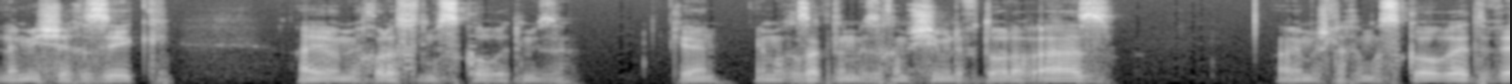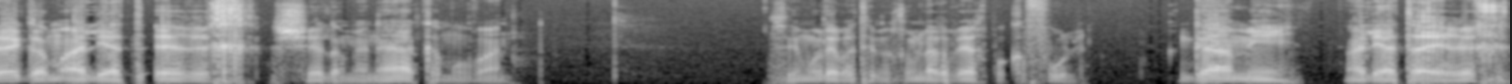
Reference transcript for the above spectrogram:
למי שהחזיק, היום יכול לעשות משכורת מזה, כן? אם החזקתם איזה 50 אלף דולר אז, היום יש לכם משכורת וגם עליית ערך של המניה כמובן. שימו לב, אתם יכולים להרוויח פה כפול. גם מעליית הערך,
